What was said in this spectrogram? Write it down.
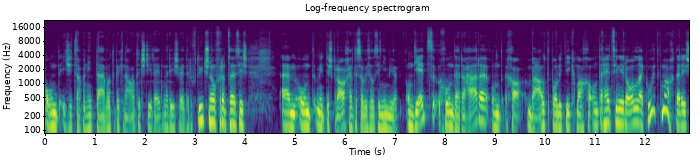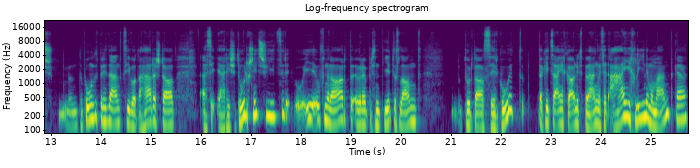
und ist jetzt aber nicht der, der der begnadetste Redner ist, weder auf Deutsch noch auf Französisch. Ähm, und mit der Sprache hat er sowieso seine Mühe. Und jetzt kommt er daher und kann Weltpolitik machen und er hat seine Rolle gut gemacht. Er ist der Bundespräsident der daher steht. Also, er ist ein Durchschnittsschweizer auf eine Art, repräsentiert das Land durch das sehr gut. Da gibt es eigentlich gar nichts zu bemängeln. Es hat einen kleinen Moment gegeben,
